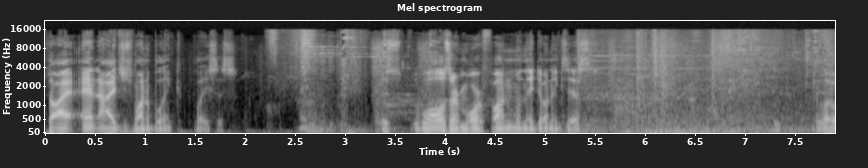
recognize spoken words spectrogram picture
So I and I just want to blink places. Because walls are more fun when they don't exist. Hello.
